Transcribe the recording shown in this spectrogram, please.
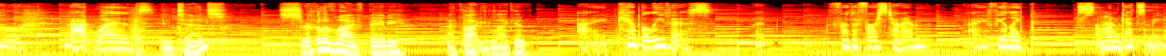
Oh, that was. Intense? Circle of life, baby. I thought you'd like it. I can't believe this. But for the first time, I feel like someone gets me.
